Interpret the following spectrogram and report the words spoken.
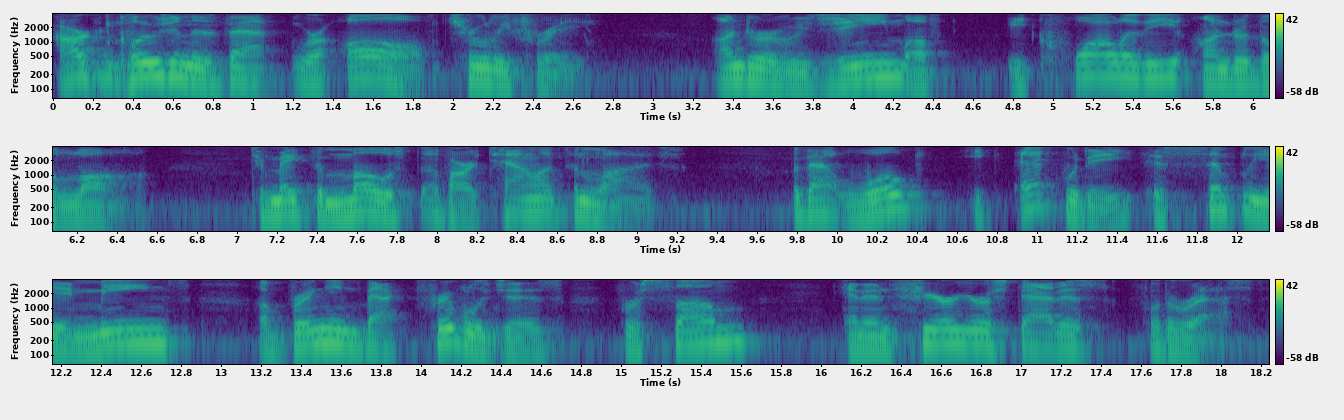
Our conclusion is that we're all truly free under a regime of equality under the law to make the most of our talents and lives. But that woke e- equity is simply a means of bringing back privileges for some and inferior status for the rest.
